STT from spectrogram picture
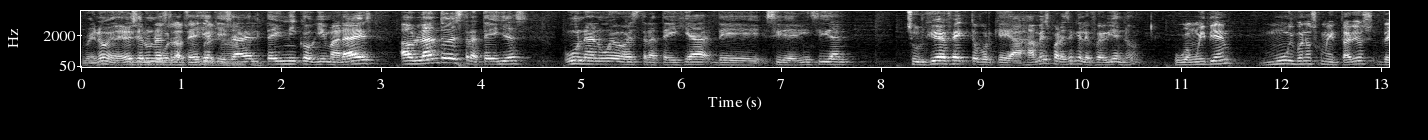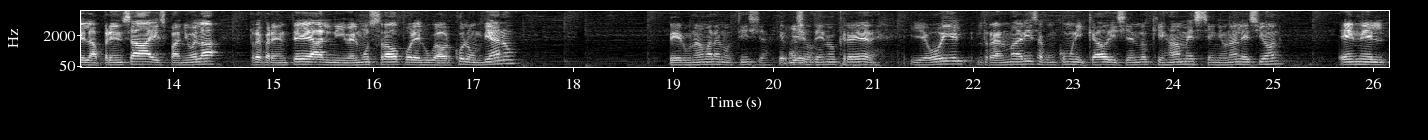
Bueno, debe ser una estrategia quizá del técnico Guimaraes. Hablando de estrategias, una nueva estrategia de Siderin Zidane surgió de efecto porque a James parece que le fue bien, ¿no? Jugó muy bien, muy buenos comentarios de la prensa española referente al nivel mostrado por el jugador colombiano. Pero una mala noticia, ¿Qué pasó? y es de no creer. Y hoy el Real Madrid sacó un comunicado diciendo que James tenía una lesión en el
